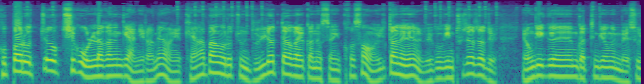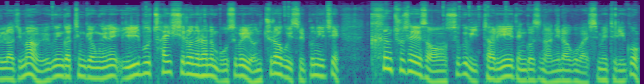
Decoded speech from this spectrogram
곧바로 쭉 치고 올라가는 게 아니라면 이렇게 하방으로 좀 눌렸다 갈 가능성이 커서 일단은 외국인 투자자들 연기금 같은 경우는 매수를 하지만 외국인 같은 경우에는 일부 차익 실현을 하는 모습을 연출하고 있을 뿐이지 큰 추세에서 수급 이탈이 된 것은 아니라고 말씀을 드리고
